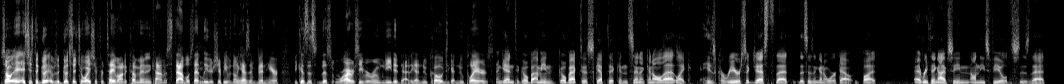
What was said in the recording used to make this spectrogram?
so it, it's just a good. It was a good situation for Tavon to come in and kind of establish that leadership, even though he hasn't been here, because this this wide receiver room needed that. They got a new coach, they got new players. Again, to go back, I mean, go back to Skeptic and Cynic and all that. Like his career suggests that this isn't going to work out, but everything I've seen on these fields is that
